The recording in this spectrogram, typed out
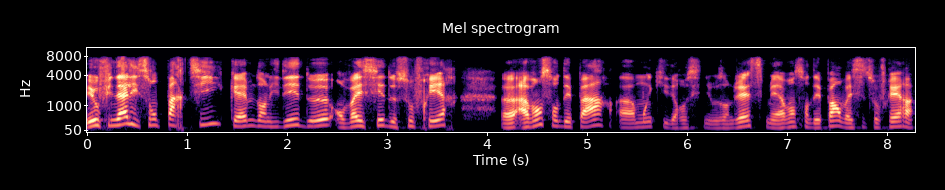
Et au final, ils sont partis quand même dans l'idée de on va essayer de s'offrir euh, avant son départ, à moins qu'il re-signe aux Angeles, mais avant son départ, on va essayer de s'offrir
